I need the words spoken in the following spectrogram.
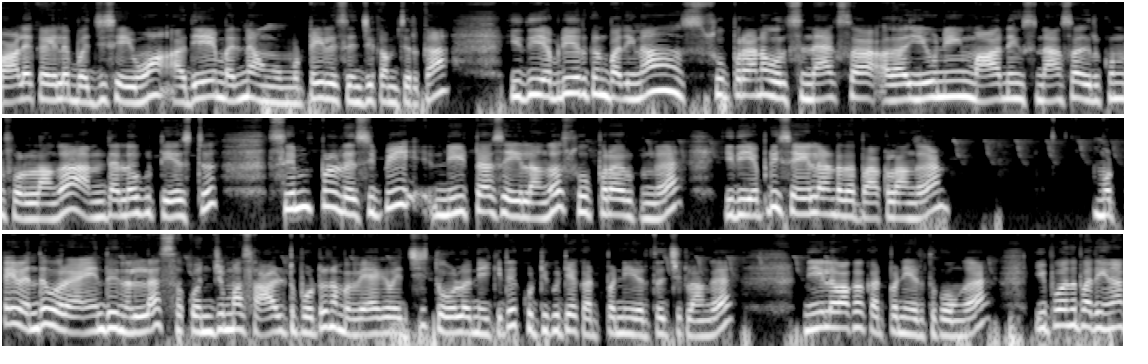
வாழைக்காயில் பஜ்ஜி செய்வோம். அதே மாதிரி நான் உங்கள் முட்டையில் செஞ்சு காமிச்சிருக்கேன். இது எப்படி இருக்குன்னு பார்த்தீங்கன்னா சூப்பரான ஒரு ஸ்நாக்ஸாக அதாவது ஈவினிங் மார்னிங் ஸ்நாக்ஸாக இருக்குன்னு சொல்லலாங்க. அந்த அளவுக்கு டேஸ்ட்டு சிம்பிள் ரெசிபி நீட்டாக செய்யலாங்க. சூப்பராக இருக்குங்க. இது எப்படி செய்யலான்றதை பார்க்கலாங்க. முட்டை வந்து ஒரு ஐந்து நல்லா ச கொஞ்சமாக சால்ட்டு போட்டு நம்ம வேக வச்சு தோலை நீக்கிட்டு குட்டி குட்டியாக கட் பண்ணி எடுத்து வச்சுக்கலாங்க. நீளவாக்க கட் பண்ணி எடுத்துக்கோங்க. இப்போ வந்து பார்த்திங்கன்னா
